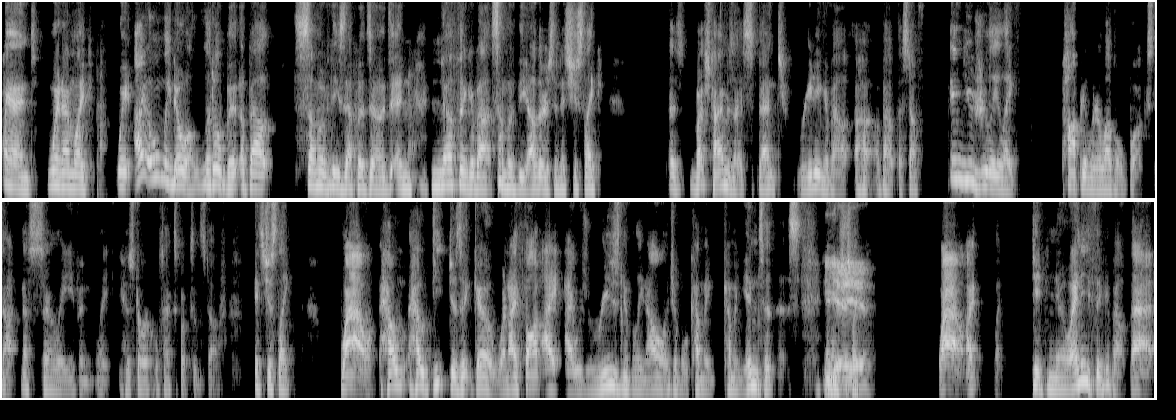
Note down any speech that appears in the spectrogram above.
And when I'm like, wait, I only know a little bit about some of these episodes and nothing about some of the others. And it's just like, as much time as I spent reading about uh, about the stuff in usually like popular level books, not necessarily even like historical textbooks and stuff. It's just like, wow, how how deep does it go? When I thought I I was reasonably knowledgeable coming coming into this, and yeah, yeah. like, wow, I like didn't know anything about that.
